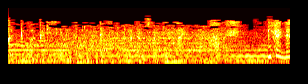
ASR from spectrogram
kedua gadis itu tentu tidak ditidurkan seperti yang lain. Di sana.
